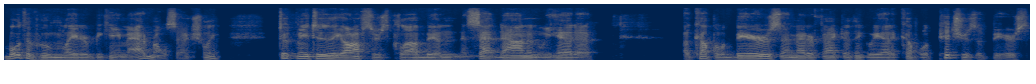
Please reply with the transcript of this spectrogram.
both of whom later became admirals, actually, took me to the officers club and sat down and we had a a couple of beers. As a matter of fact, I think we had a couple of pitchers of beers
